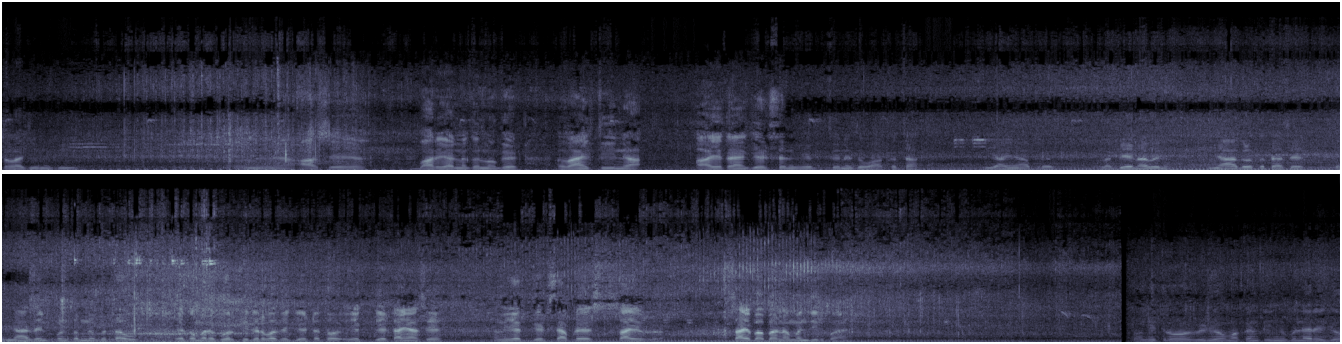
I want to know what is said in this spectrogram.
તળાજી નદી અને આ છે બારિયા નગરનો ગેટ. હવે અહીંથી ને આ એક અહીંયા ગેટ છે ને, એક છે ને જો આ કથા. એ અહીંયા આપણે પેલા બેન આવે ને ત્યાં આગળ કથા છે. ત્યાં જઈને પણ તમને બતાવું. એક અમારે ગોરખી દરવાજે ગેટ હતો. એક ગેટ અહીંયા છે અને એક ગેટ છે આપણે સાઈ, સાંઈબાબાના મંદિર પાસે. મિત્રો, વિડીયોમાં કન્ટિન્યુ બનાવી રહીજો.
